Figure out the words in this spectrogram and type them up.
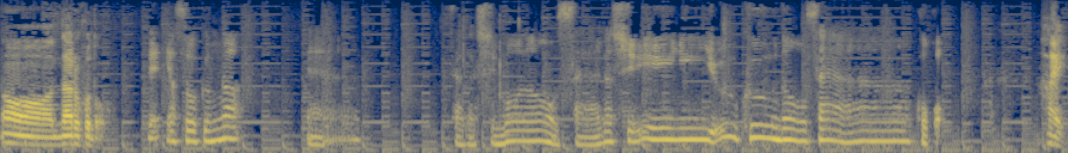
ああ、なるほど。で、安尾くんが、えー、探し物を探しに行くのさ、ここ。はい。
